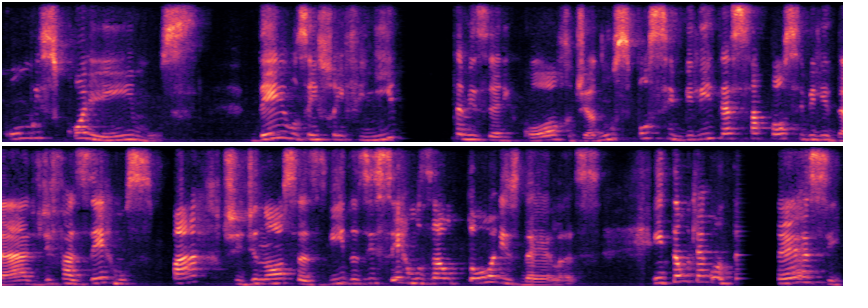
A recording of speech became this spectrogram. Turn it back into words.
como escolhemos. Deus, em sua infinita misericórdia, nos possibilita essa possibilidade de fazermos parte de nossas vidas e sermos autores delas. Então, o que acontece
